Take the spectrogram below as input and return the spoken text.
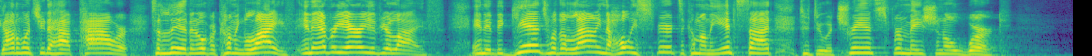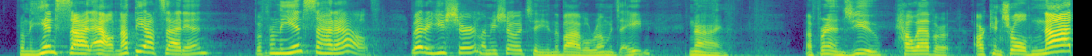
God wants you to have power to live an overcoming life in every area of your life. And it begins with allowing the Holy Spirit to come on the inside to do a transformational work from the inside out, not the outside in, but from the inside out. Rhett, are you sure? Let me show it to you in the Bible, Romans 8, 9. My friends, you, however, are controlled not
